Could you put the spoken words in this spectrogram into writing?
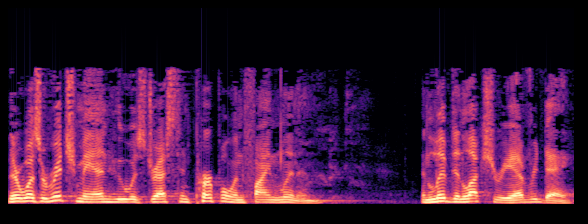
There was a rich man who was dressed in purple and fine linen and lived in luxury every day.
